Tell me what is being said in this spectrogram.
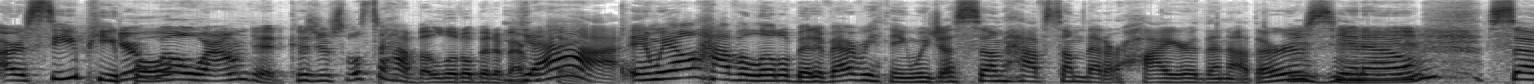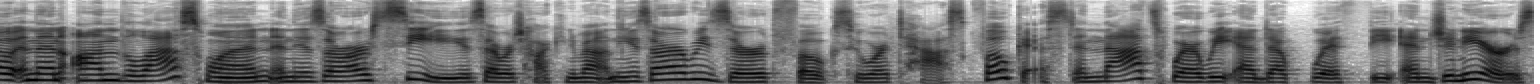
our C people. You're well rounded because you're supposed to have a little bit of everything. Yeah, and we all have a little bit of everything. We just some have some that are higher than others, you know. Mm-hmm. So, and then on the last one, and these are our C's that we're talking about, and these are our reserved folks who are task focused. And that's where we end up with the engineers.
